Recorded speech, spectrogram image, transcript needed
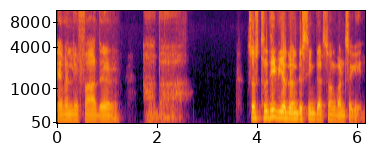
heavenly father Abba so സ്തുതി we are going to sing that song once again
